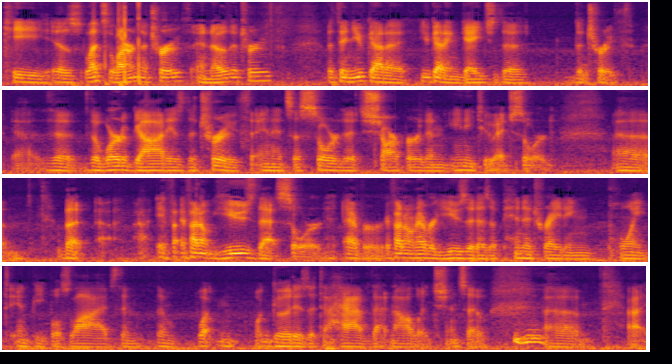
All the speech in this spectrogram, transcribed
key is let's learn the truth and know the truth, but then you've got to you've got to engage the the truth. Uh, the the word of God is the truth, and it's a sword that's sharper than any two edged sword. Um, but uh, if if I don't use that sword ever, if I don't ever use it as a penetrating point in people's lives, then then what what good is it to have that knowledge? And so, um, uh,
